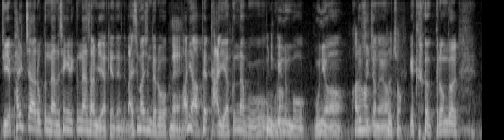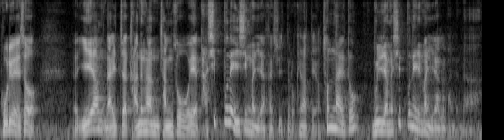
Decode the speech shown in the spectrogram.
뒤에 팔자로 끝나는 생일이 끝나는 사람이 예약해야 되는데 말씀하신 대로 네. 아니 앞에 다 예약 끝나고 그러니까. 우리는 뭐 뭐냐 그럴 수 가능한- 있잖아요. 그렇죠. 그러니까 그런 그런 걸 고려해서 예약 날짜 가능한 장소에 다 10분의 1씩만 예약할 수 있도록 해놨대요. 첫날도 물량은 10분의 1만 예약을 받는다.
